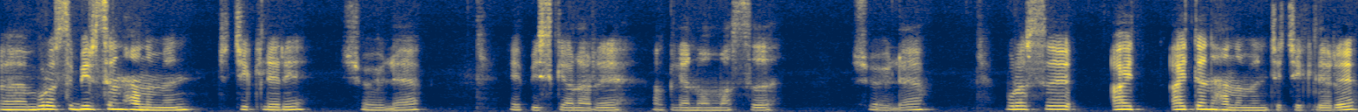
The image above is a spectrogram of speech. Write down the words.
Ee, burası Birsen Hanım'ın çiçekleri. Şöyle. episkyaları, aglenoması şöyle. Burası Ay Ayten Hanım'ın çiçekleri.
